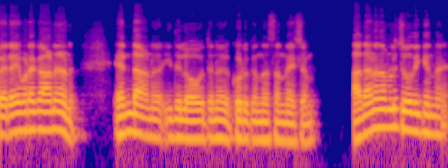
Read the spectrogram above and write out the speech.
വരെ ഇവിടെ കാണുകയാണ്. എന്താണ് ഇത് ലോകത്തിന് കൊടുക്കുന്ന സന്ദേശം? അതാണ് നമ്മൾ ചോദിക്കുന്നത്.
